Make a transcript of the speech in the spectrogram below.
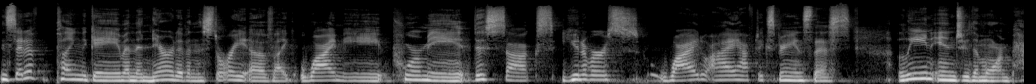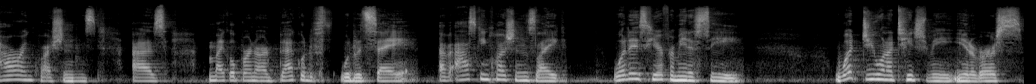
instead of playing the game and the narrative and the story of like why me poor me this sucks universe why do i have to experience this lean into the more empowering questions as michael bernard Beckwith, would, would say of asking questions like what is here for me to see? What do you want to teach me, universe?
